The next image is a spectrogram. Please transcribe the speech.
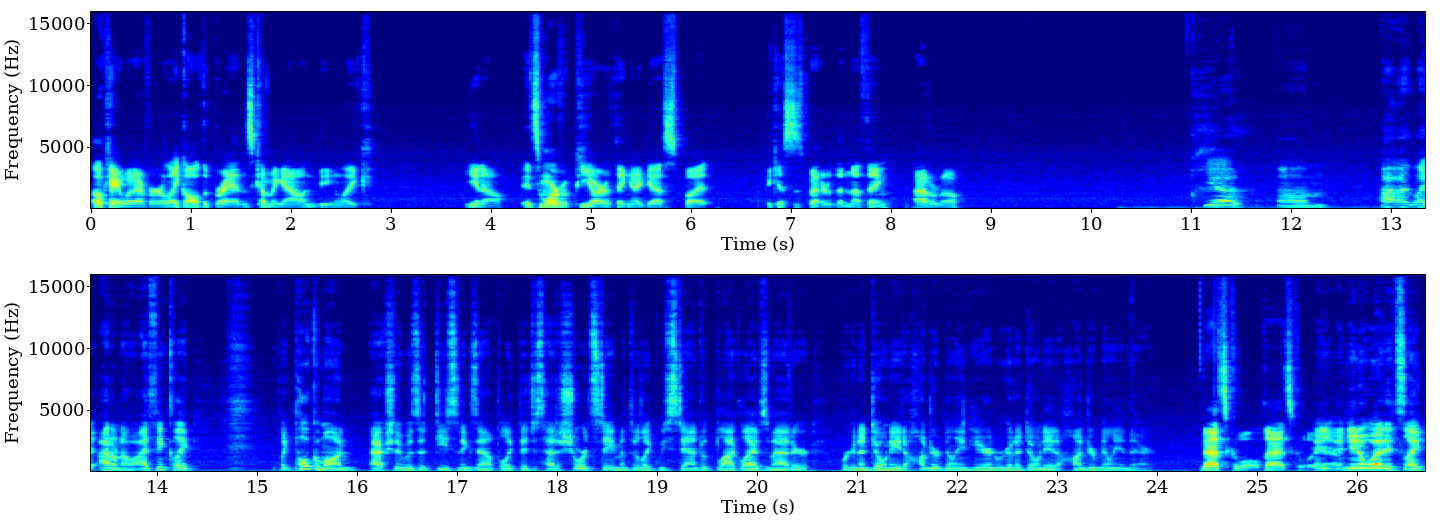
okay whatever like all the brands coming out and being like you know it's more of a pr thing i guess but i guess it's better than nothing i don't know yeah um I, I like I don't know I think like like Pokemon actually was a decent example. Like they just had a short statement. They're like we stand with Black Lives Matter. We're gonna donate a hundred million here and we're gonna donate a hundred million there. that's cool that's cool And, yeah and you know what? It's like,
